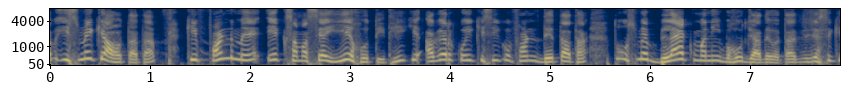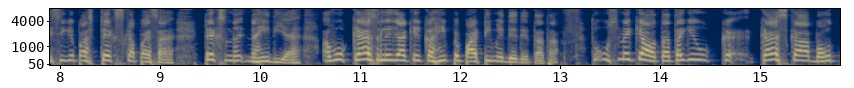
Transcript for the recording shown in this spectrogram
अब इसमें क्या होता था कि फंड में एक समस्या ये होती थी कि अगर कोई किसी को फंड देता था तो उसमें ब्लैक मनी बहुत ज़्यादा होता था। जैसे किसी के पास टैक्स का पैसा है, टैक्स नहीं दिया है, अब वो कैश ले जाके कहीं पे पार्टी में दे देता था। तो उसमें क्या होता था कि कैश का बहुत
